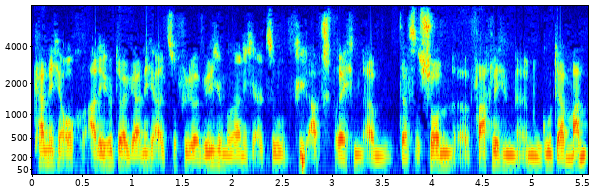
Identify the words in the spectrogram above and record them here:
kann ich auch Adi Hütter gar nicht allzu viel, oder will ich immer gar nicht allzu viel absprechen. Ähm, das ist schon äh, fachlich ein, ein, guter Mann.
